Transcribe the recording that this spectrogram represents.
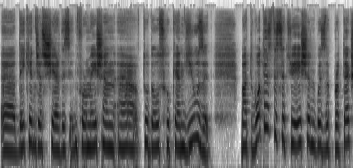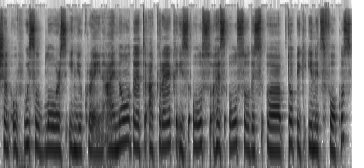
uh, they can just share this information uh, to those who can use it. But what is the situation with the protection of whistleblowers in ukraine i know that ACREC is also has also this uh, topic in its focus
